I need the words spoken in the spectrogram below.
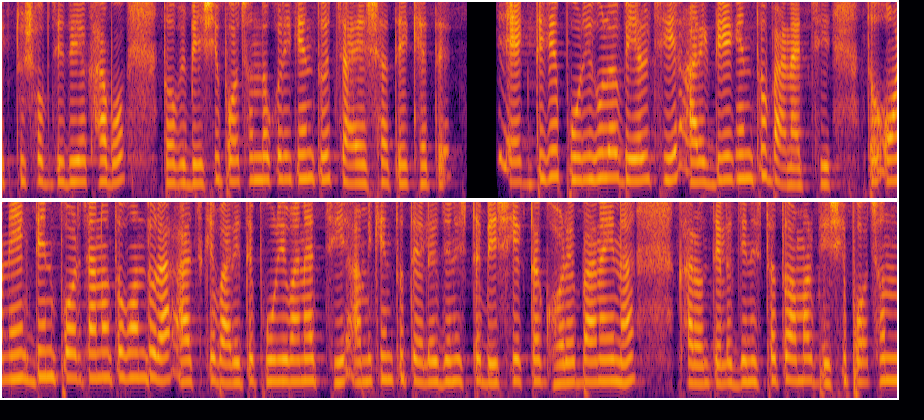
একটু সবজি দিয়ে খাব। তবে বেশি পছন্দ করি কিন্তু চায়ের সাথে খেতে। একদিকে পুরিগুলো বেলছি, আরেকদিকে কিন্তু বানাচ্ছি। তো অনেক দিন পর জানো তো বন্ধুরা, আজকে বাড়িতে পুরি বানাচ্ছি। আমি কিন্তু তেলের জিনিসটা বেশি একটা ঘরে বানাই না, কারণ তেলের জিনিসটা তো আমার বেশি পছন্দ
